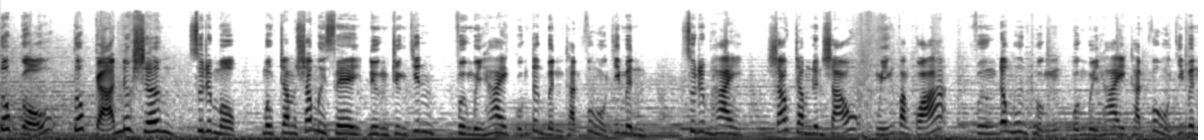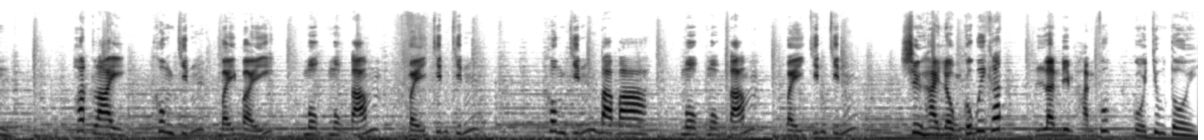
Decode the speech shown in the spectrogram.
tốt gỗ, tốt cả nước sơn. Số 1, 160C đường Trường Chinh, phường 12, quận Tân Bình, thành phố Hồ Chí Minh. Số 2, 606 Nguyễn Văn Quá, phường Đông Hương Thuận, quận 12, thành phố Hồ Chí Minh. Hotline 0977 118 799 0933 118 799. Sự hài lòng của quý khách là niềm hạnh phúc của chúng tôi.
